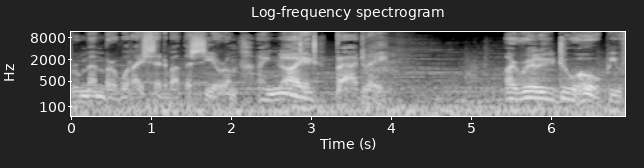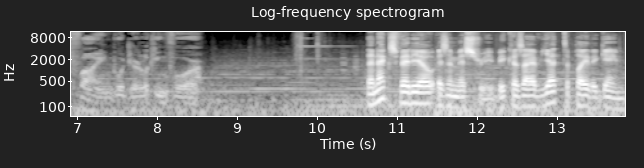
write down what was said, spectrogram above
remember what I said about the serum. I need I... it badly. I really do hope you find what you're looking for. The next video is a mystery because I have yet to play the game,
